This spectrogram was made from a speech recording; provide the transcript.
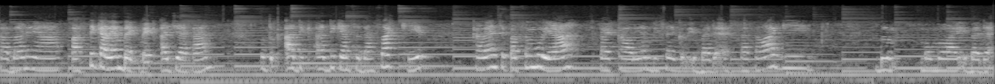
kabarnya? Pasti kalian baik-baik aja kan? Untuk adik-adik yang sedang sakit, kalian cepat sembuh ya, supaya kalian bisa ikut ibadah estafet lagi. Sebelum memulai ibadah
